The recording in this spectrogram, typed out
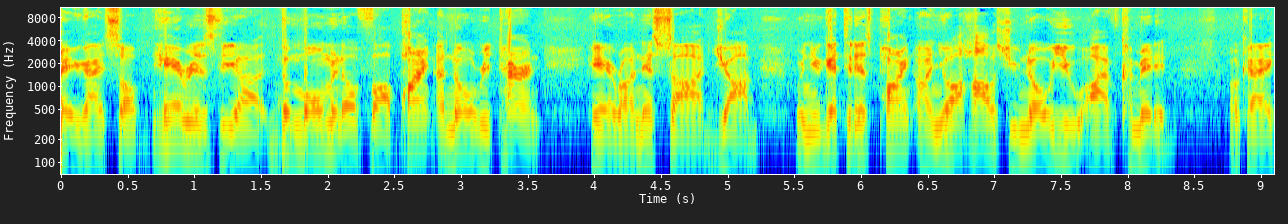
Okay, guys, so here is the uh, the moment of uh, point of no return here on this uh, job. When you get to this point on your house, you know you have committed. Okay,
